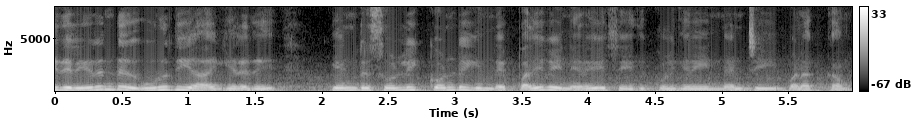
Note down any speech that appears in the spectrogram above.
இதில் இருந்து உறுதியாகிறது என்று சொல்லிக்கொண்டு இந்த பதிவை நிறைவு செய்து கொள்கிறேன். நன்றி வணக்கம்.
